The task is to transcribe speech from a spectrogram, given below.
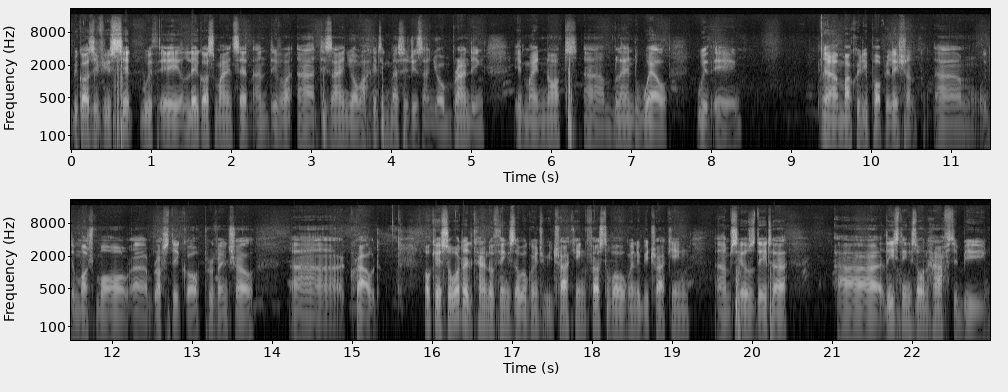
because if you sit with a Lagos mindset and uh, design your marketing messages and your branding, it might not uh, blend well with a uh, Makurdi population, um, with a much more uh, rustic or provincial uh, crowd. Okay, so what are the kind of things that we're going to be tracking? First of all, we're going to be tracking um, sales data uh, these things don't have to be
